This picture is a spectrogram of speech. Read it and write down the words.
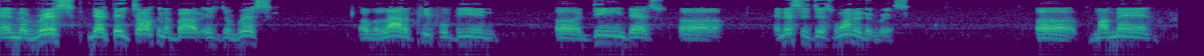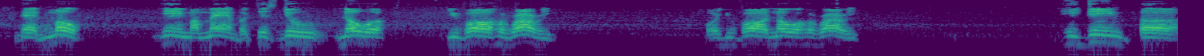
And the risk that they talking about is the risk of a lot of people being uh, deemed as, uh, and this is just one of the risks. Uh, my man, that Mo, he ain't my man, but this dude Noah Yuval Harari or Yuval Noah Harari, he deemed uh,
